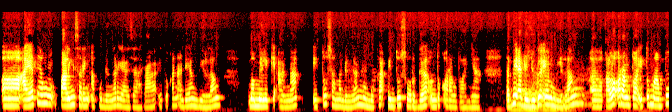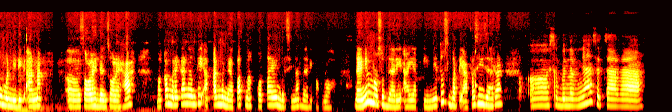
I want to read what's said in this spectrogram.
Uh, ayat yang paling sering aku dengar ya Zahra, itu kan ada yang bilang memiliki anak itu sama dengan membuka pintu surga untuk orang tuanya. Tapi ada juga yang bilang uh, kalau orang tua itu mampu mendidik anak uh, soleh dan solehah, maka mereka nanti akan mendapat mahkota yang bersinar dari Allah. Nah ini maksud dari ayat ini tuh seperti apa sih Zahra? Uh, Sebenarnya secara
